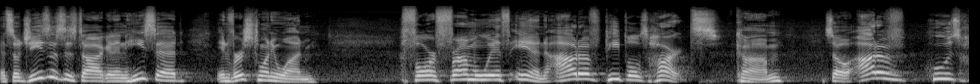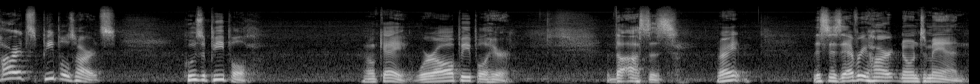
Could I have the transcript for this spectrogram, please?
And so Jesus is talking, and he said in verse 21 For from within, out of people's hearts, come So, out of whose hearts? People's hearts. Who's a people? Okay, we're all people here. The us's, right? This is every heart known to man.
